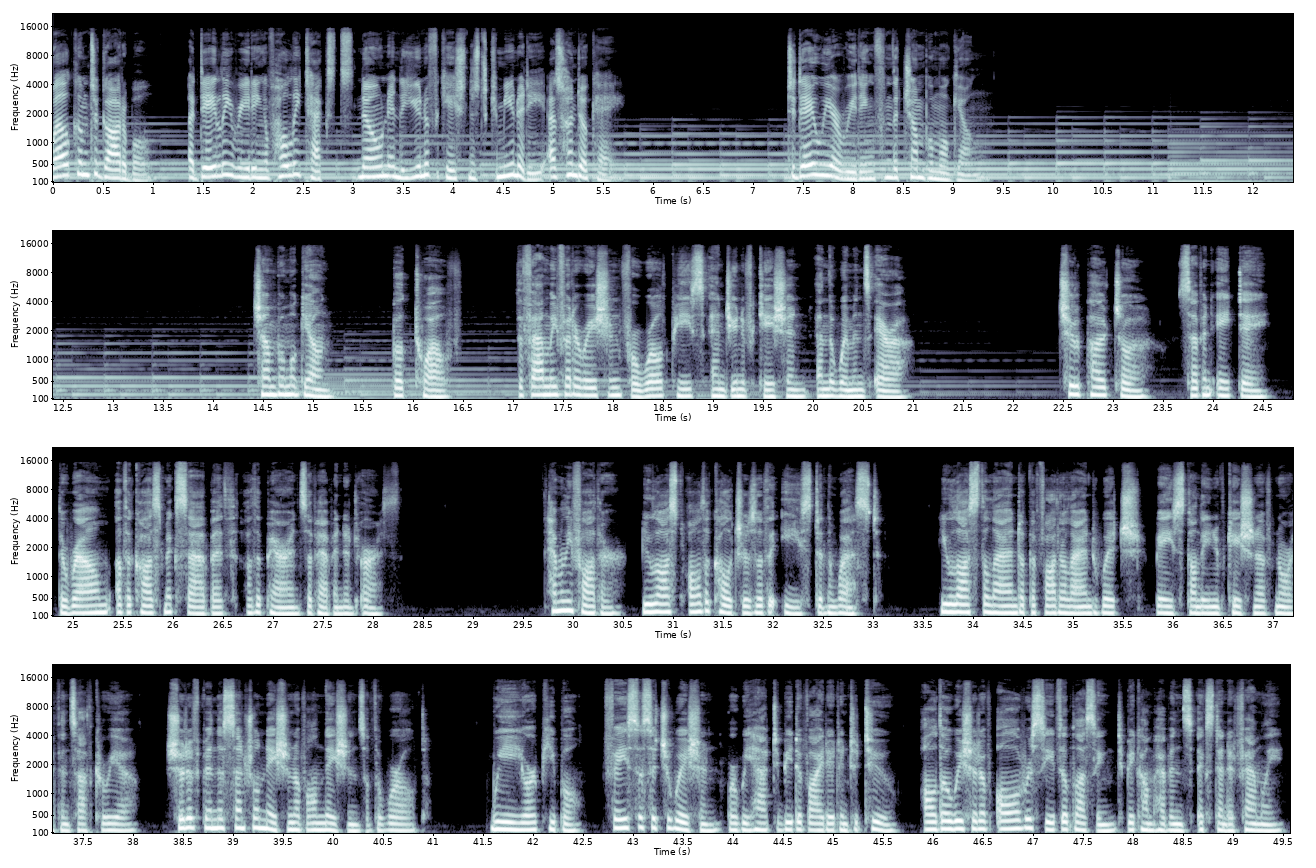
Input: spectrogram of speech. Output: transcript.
Welcome to Godable, a daily reading of holy texts known in the Unificationist community as Hoon Dok Hae. Today we are reading from the Chambumo Gyeong. Champumogyang, Book 12 The Family Federation for World Peace and Unification and the Women's Era. Chilpal Jeol, 7 8 Day, the realm of the cosmic Sabbath of the parents of heaven and earth. Heavenly Father, you lost all the cultures of the East and the West. You lost the land of the fatherland, which, based on the unification of North and South Korea, should have been the central nation of all nations of the world. We, your people, face a situation where we had to be divided into two, although we should have all received the blessing to become heaven's extended family.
